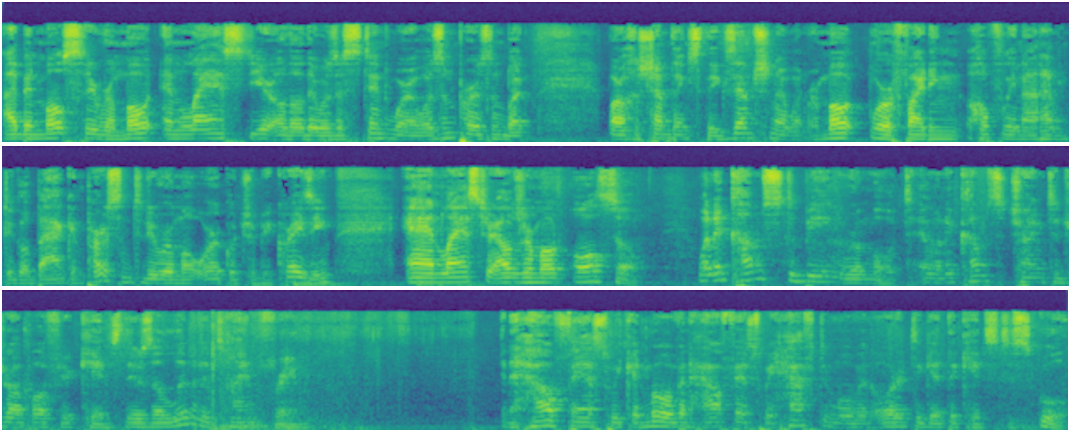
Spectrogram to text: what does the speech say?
I've been mostly remote, and last year, although there was a stint where I was in person, but Baruch Hashem, thanks to the exemption, I went remote. We're fighting, hopefully, not having to go back in person to do remote work, which would be crazy. And last year, I was remote also. When it comes to being remote, and when it comes to trying to drop off your kids, there's a limited time frame and how fast we can move and how fast we have to move in order to get the kids to school.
